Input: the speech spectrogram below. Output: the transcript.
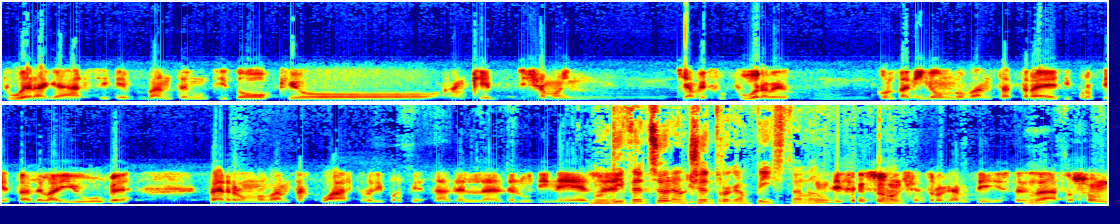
due ragazzi che vanno tenuti d'occhio anche diciamo, in chiave futura. Goldaniga un 93 di proprietà della Juve, Verre un 94 di proprietà del, dell'Udinese. Un difensore e un centrocampista, no? Un difensore e un centrocampista, mm. esatto. Sono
